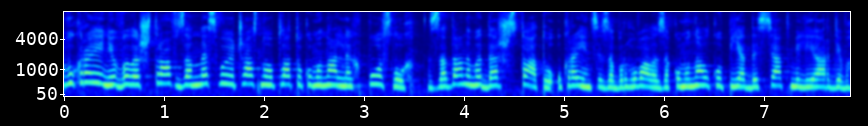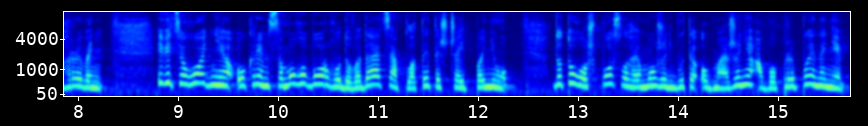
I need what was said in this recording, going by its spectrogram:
В Україні ввели штраф за несвоєчасну оплату комунальних послуг. За даними Держстату, українці заборгували за комуналку 50 мільярдів гривень. І від сьогодні, окрім самого боргу, доведеться платити ще й пеню. До того ж, послуги можуть бути обмежені або припинені.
